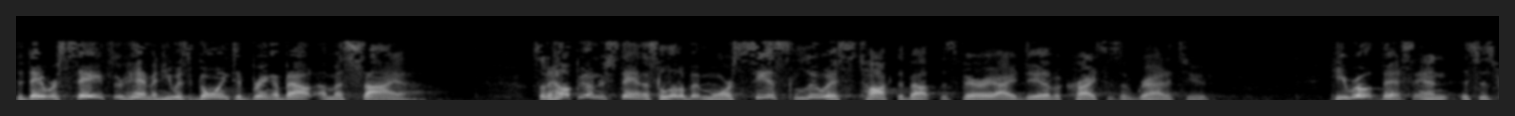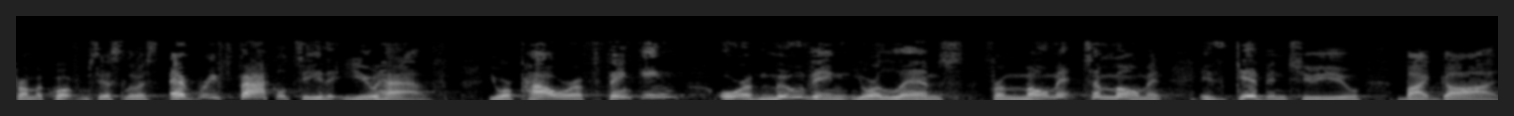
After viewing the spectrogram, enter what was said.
That they were saved through him and he was going to bring about a Messiah. So, to help you understand this a little bit more, C.S. Lewis talked about this very idea of a crisis of gratitude. He wrote this, and this is from a quote from C.S. Lewis Every faculty that you have, your power of thinking or of moving your limbs from moment to moment, is given to you by God.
